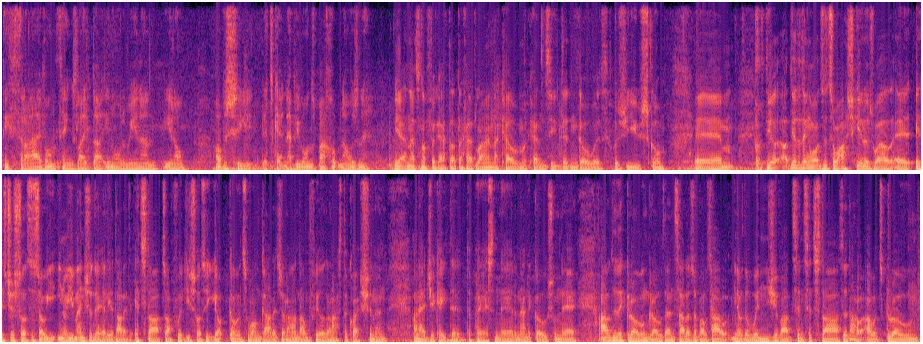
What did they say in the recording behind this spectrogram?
they thrive on things like that. You know what I mean? And you know, obviously it's getting everyone's back up now, isn't it? Yeah, and let's not forget that the headline that Kelvin MacKenzie didn't go with was "You scum." Um, the, the other thing I wanted to ask you as well uh, is just sort of so you, you know you mentioned earlier that it, it starts off with you sort of go, go into one garage around Anfield and ask the question and, and educate the, the person there, and then it goes from there. How did it grow and grow? Then tell us about how you know the wins you've had since it started, how, how it's grown,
